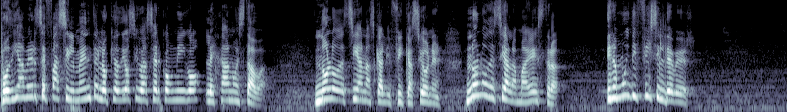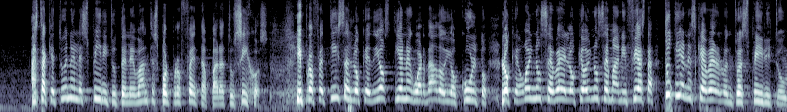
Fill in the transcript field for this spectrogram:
Podía verse fácilmente lo que Dios iba a hacer conmigo, lejano estaba. No lo decían las calificaciones, no lo decía la maestra. Era muy difícil de ver. Hasta que tú en el Espíritu te levantes por profeta para tus hijos y profetices lo que Dios tiene guardado y oculto, lo que hoy no se ve, lo que hoy no se manifiesta, tú tienes que verlo en tu espíritu.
